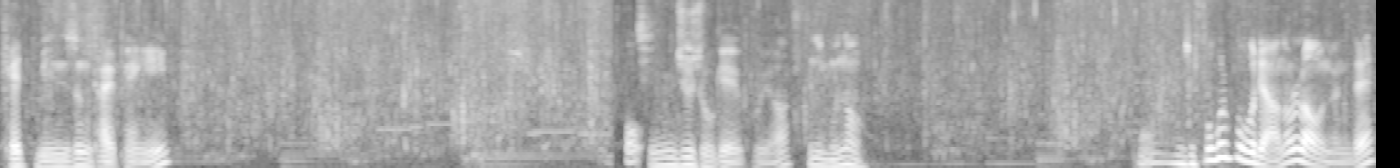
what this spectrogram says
겟 민숭 달팽이. 어? 진주 조개고요. 아니구나. 어, 이제 뽀글뽀글이 안 올라오는데?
